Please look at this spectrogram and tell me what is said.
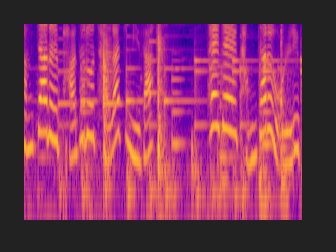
감자를 반으로 잘라줍니다. 패드에 감자를 올리고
